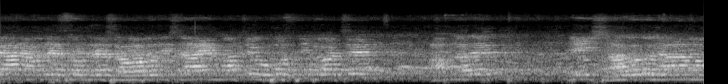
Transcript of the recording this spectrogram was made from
যান। আমাদের শ্রদ্ধেয় সভাপতি সাহেব মঞ্চে উপস্থিত হয়েছেন আপনাদের এই স্বাগত জানানো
